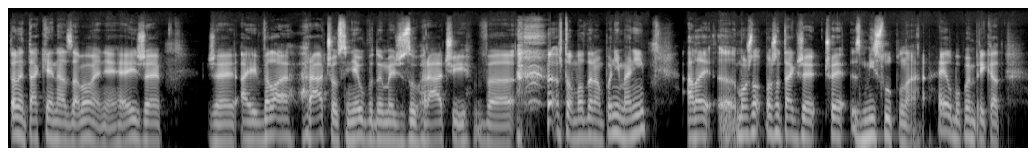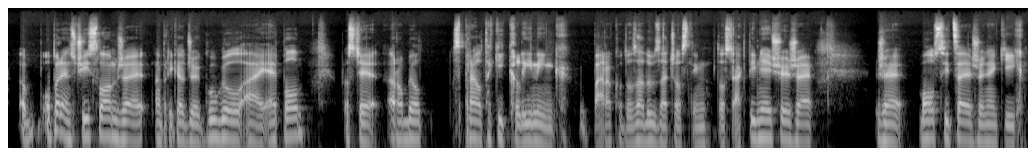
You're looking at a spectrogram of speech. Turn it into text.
to len také na zabavenie, hej, že, že aj veľa hráčov si neuvedomuje, že sú hráči v, v tom modernom ponímaní, ale e, možno, možno tak, že čo je zmysluplná hra. Hej, lebo poviem príklad, e, operiem s číslom, že napríklad, že Google aj Apple proste robil, spravil taký cleaning pár rokov dozadu, začal s tým dosť aktívnejšie, že, že bol síce, že nejakých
